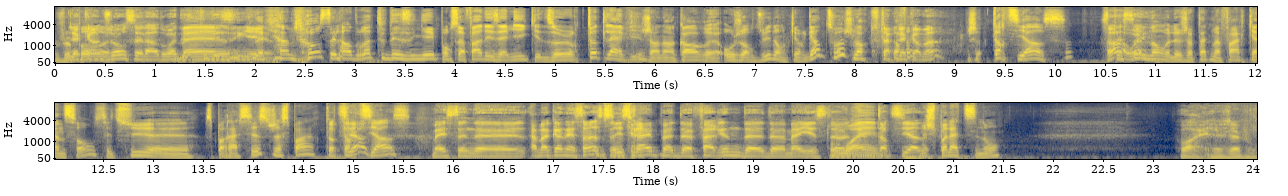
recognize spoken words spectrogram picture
je Le pas, camp de jour, c'est l'endroit ben, tout désigner. Le camp de jour, c'est l'endroit tout désigné pour se faire des amis qui durent toute la vie. J'en ai encore euh, aujourd'hui. Donc regarde, tu vois, je leur. Tu t'appelais comment? je, Tortillas. C'était Ah, ça oui? le nom. Là, je vais peut-être me faire cancel. C'est-tu... euh, c'est pas raciste, j'espère? Tortillas? Mais c'est une, euh, à ma connaissance, c'est une crêpe de farine de, de maïs, là. Ouais. Une tortilla. Mais je suis pas latino. Ouais, j'avoue.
